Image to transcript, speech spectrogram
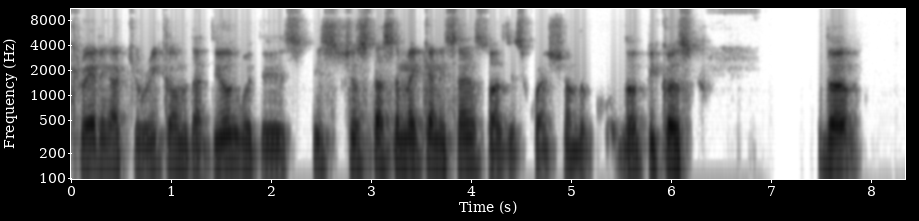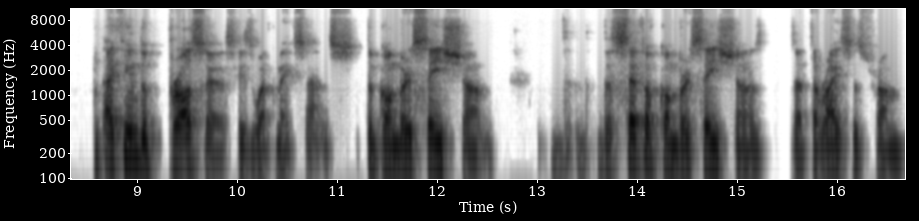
creating a curriculum that deals with this is just doesn't make any sense to us this question the, the, because the i think the process is what makes sense. The conversation the, the set of conversations that arises from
